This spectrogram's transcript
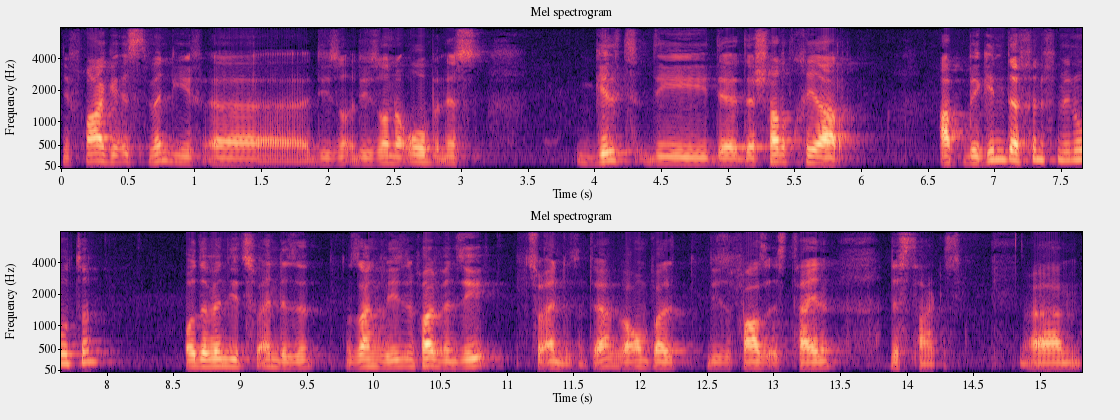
die Frage ist, wenn die, äh, die, die Sonne oben ist, gilt die, der, der Shart ab Beginn der fünf Minuten oder wenn die zu Ende sind. Dann sagen wir in diesem Fall, wenn sie zu Ende sind. Ja? Warum? Weil diese Phase ist Teil des Tages. Ähm,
